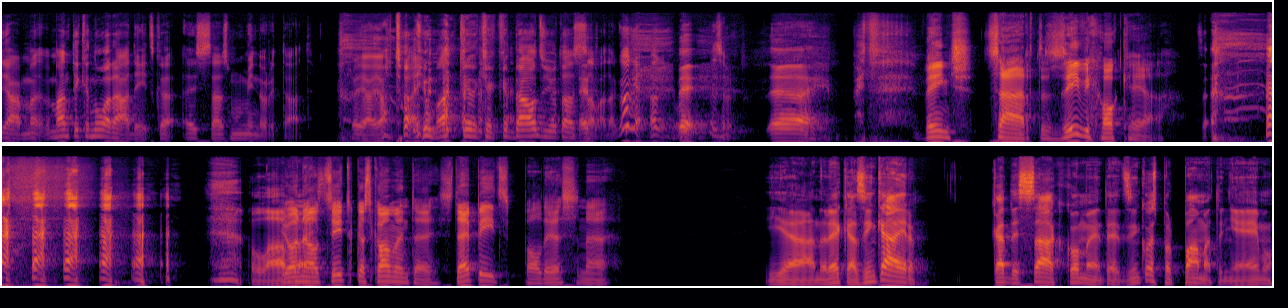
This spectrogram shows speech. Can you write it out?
jā, man, man tika norādīts, ka es esmu minoritāte šajā jautājumā, ka, ka, ka daudz jūtas savādāk. Okay, okay, Nē. saprotu. Ai, Viņš cērta zivi hokejā, Labi. jo nav citu, kas komentē. Stepīts, paldies! Nē. Jā, nu rekā, zini, kā ir. Kad es sāku komentēt, zinu, ko es par pamatu ņēmu,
